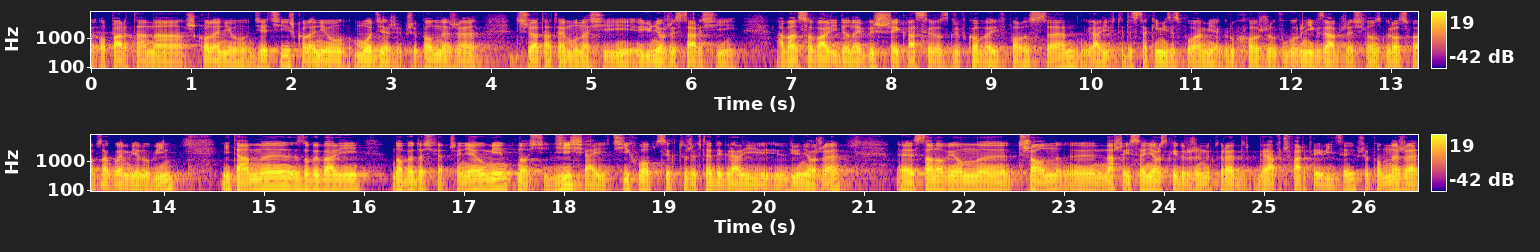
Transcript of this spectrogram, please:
y, oparta na szkoleniu dzieci, szkoleniu młodzieży. Przypomnę, że trzy lata temu nasi juniorzy starsi awansowali do najwyższej klasy rozgrywkowej w Polsce. Grali wtedy z takimi zespołami jak Ruch Chorzów, Górnik Zabrze, Śląsk Wrocław, Zagłębie Lubin i tam y, zdobywali nowe doświadczenia i umiejętności. Dzisiaj ci chłopcy, którzy wtedy grali w juniorze, stanowią e, trzon e, naszej seniorskiej drużyny, która gra w czwartej lidze i przypomnę, że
